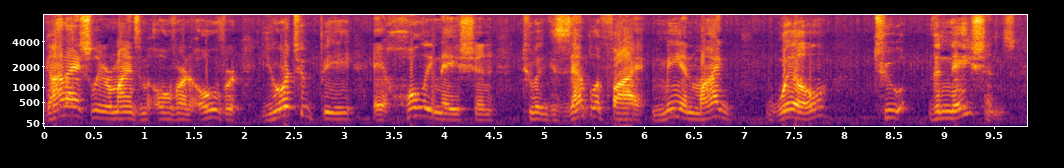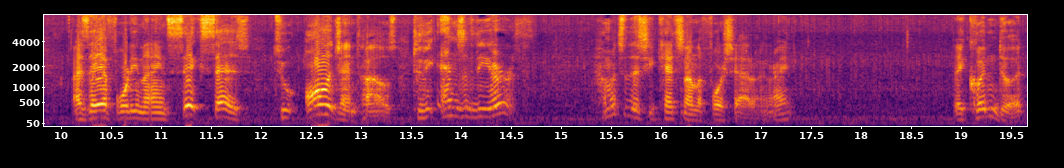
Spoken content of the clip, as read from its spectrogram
God actually reminds them over and over you're to be a holy nation to exemplify me and my will to the nations. Isaiah 49 6 says, to all the Gentiles, to the ends of the earth. How much of this you catching on the foreshadowing, right? They couldn't do it.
